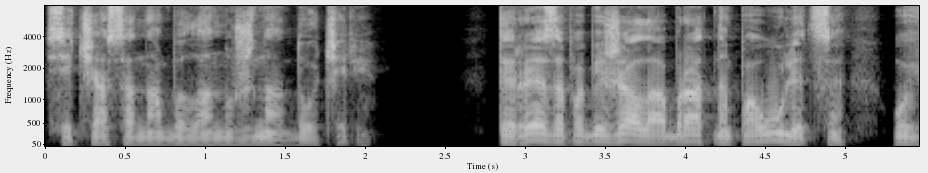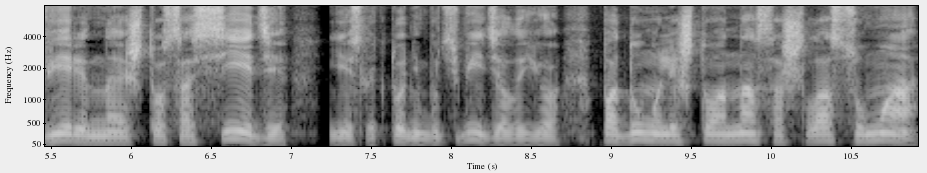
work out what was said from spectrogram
Сейчас она была нужна дочери. Тереза побежала обратно по улице, уверенная, что соседи, если кто-нибудь видел ее, подумали, что она сошла с ума,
